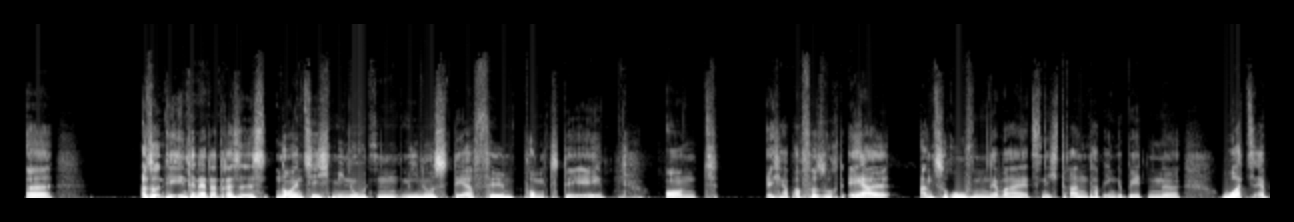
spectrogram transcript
Äh, also die Internetadresse ist 90 Minuten derfilm.de und ich habe auch versucht, Eyal anzurufen. Der war jetzt nicht dran und habe ihn gebeten, eine WhatsApp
